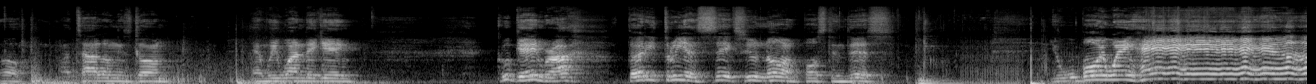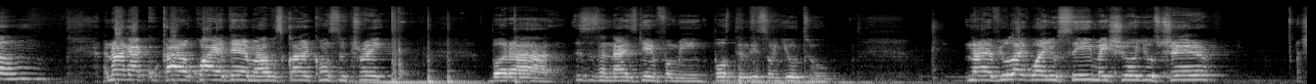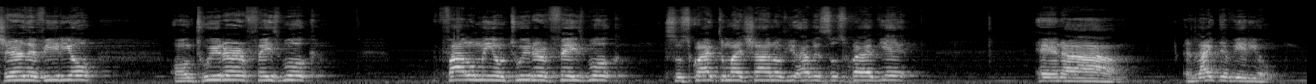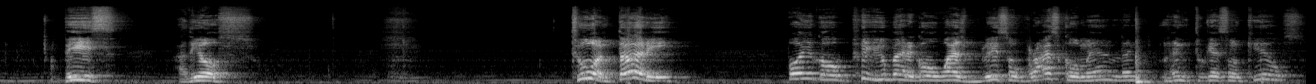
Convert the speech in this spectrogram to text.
Oh, my Talon is gone. And we won the game. Good game, brah. 33 and 6. You know I'm posting this. Your boy Wayne Ham. I know I got kind of quiet there, man. I was kind of concentrate. But uh, this is a nice game for me. Posting this on YouTube. Now, if you like what you see, make sure you share. Share the video on Twitter, Facebook. Follow me on Twitter Facebook. Subscribe to my channel if you haven't subscribed yet. And, uh, like the video. Peace. Adios. 2 and 30? Boy, you go, you better go watch Bliss Brasco, man. Learn to get some kills.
